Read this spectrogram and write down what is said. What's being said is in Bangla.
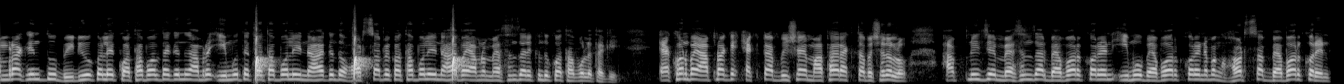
আমরা কিন্তু ভিডিও কলে কথা বলতে কিন্তু আমরা ইমোতে কথা বলি, না কিন্তু হোয়াটসঅ্যাপে কথা বলি, না হয় ভাই আমরা মেসেঞ্জারে কিন্তু কথা বলে থাকি। এখন ভাই আপনাকে একটা বিষয় মাথায় রাখতে হবে, সেটা হলো আপনি যে মেসেঞ্জার ব্যবহার করেন ইমো ব্যবহার করেন এবং হোয়াটসঅ্যাপ ব্যবহার করেন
